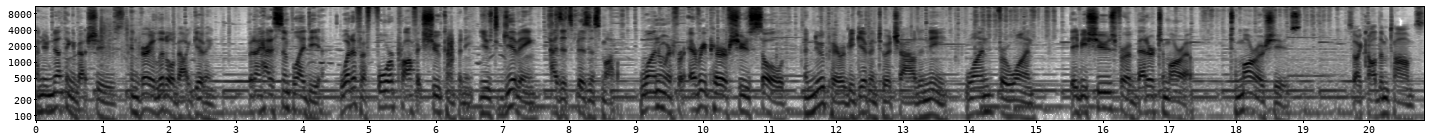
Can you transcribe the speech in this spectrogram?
I knew nothing about shoes and very little about giving. But I had a simple idea. What if a for profit shoe company used giving as its business model? One where for every pair of shoes sold, a new pair would be given to a child in need. One for one. They'd be shoes for a better tomorrow. Tomorrow shoes. So I called them Toms.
